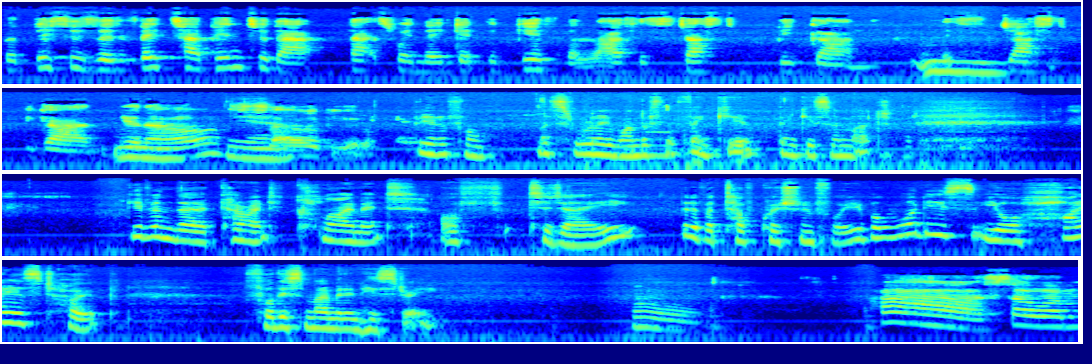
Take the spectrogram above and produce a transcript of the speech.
but this is it. If they tap into that, that's when they get the gift that life has just begun. Mm. It's just begun, you mm. know? Yeah. So beautiful. Beautiful. That's really wonderful. Thank you. Thank you so much. Given the current climate of today, a bit of a tough question for you, but what is your highest hope for this moment in history? Hmm. Ah, so um,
